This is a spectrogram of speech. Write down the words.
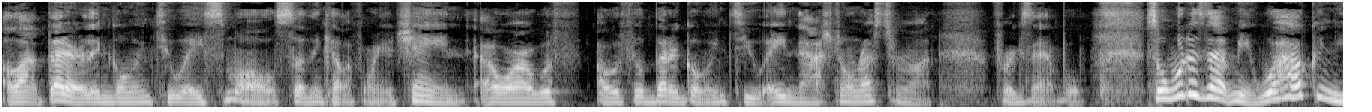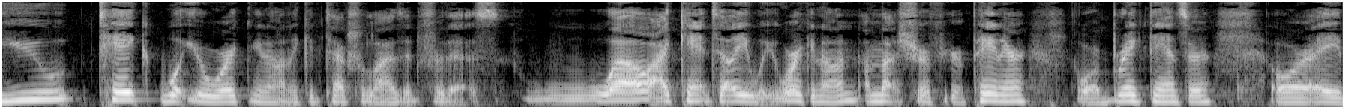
a lot better than going to a small Southern California chain, or I would, I would feel better going to a national restaurant, for example. So what does that mean? Well, how can you take what you're working on and contextualize it for this? Well, I can't tell you what you're working on. I'm not sure if you're a painter or a break dancer or a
